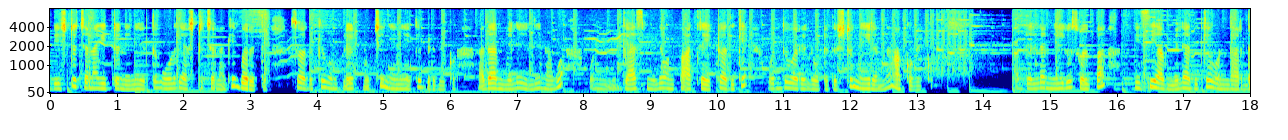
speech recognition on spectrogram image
ಇದೆಷ್ಟು ಚೆನ್ನಾಗಿಟ್ಟು ನೆನೆಯುತ್ತೋ, ಹೋಳಿಗೆ ಅಷ್ಟು ಚೆನ್ನಾಗಿ ಬರುತ್ತೆ. ಸೊ, ಅದಕ್ಕೆ ಒಂದು ಪ್ಲೇಟ್ ಮುಚ್ಚಿ ನೆನೆಯೋಕ್ಕೆ ಬಿಡಬೇಕು. ಅದಾದಮೇಲೆ ಇಲ್ಲಿ ನಾವು ಒಂದು ಗ್ಯಾಸ್ ಮೇಲೆ ಒಂದು ಪಾತ್ರೆ ಇಟ್ಟು ಅದಕ್ಕೆ ಒಂದೂವರೆ ಲೋಟದಷ್ಟು ನೀರನ್ನು ಹಾಕ್ಕೋಬೇಕು. ಅದೆಲ್ಲ ನೀರು ಸ್ವಲ್ಪ ಬಿಸಿ ಆದಮೇಲೆ ಅದಕ್ಕೆ ಒಂದು ಅರ್ಧ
